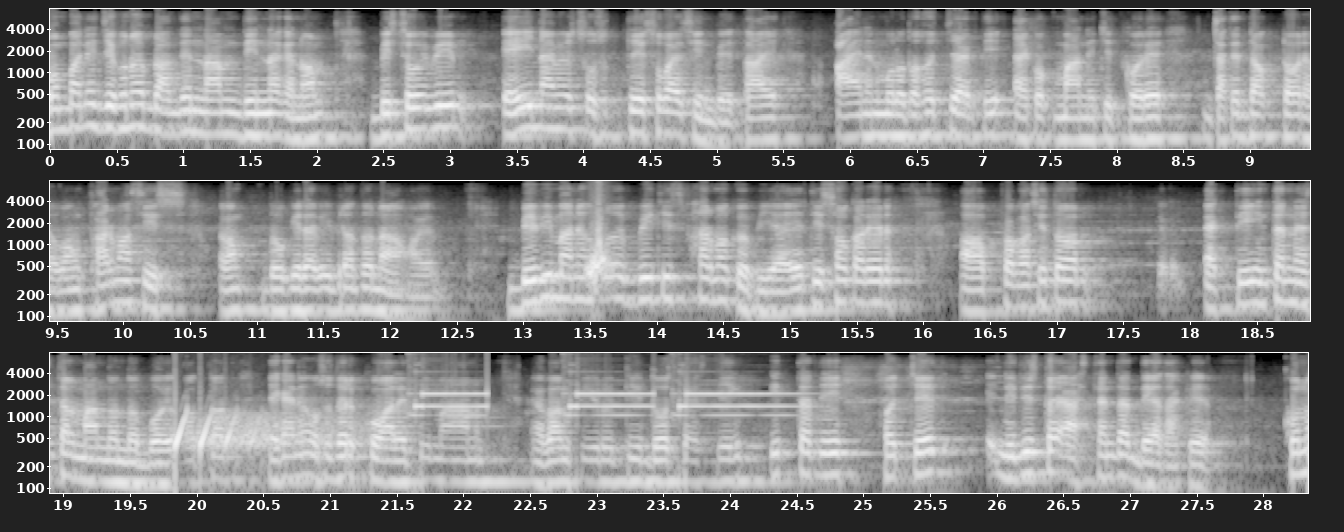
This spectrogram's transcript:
কোম্পানির যে কোনো ব্র্যান্ডের নাম দিন না কেন, বিশ্বব্যাপী এই নামের ওষুধকে সবাই চিনবে। তাই আইএনএন মূলত হচ্ছে একটি একক মান নিশ্চিত করে যাতে ডক্টর এবং ফার্মাসিস্ট এবং রোগীরা বিভ্রান্ত না হয়। বিবি মানে হলো ব্রিটিশ ফার্মাকোপিয়া। এটি সরকারের প্রকাশিত একটি ইন্টারন্যাশনাল মানদণ্ড বই। অর্থাৎ এখানে ওষুধের কোয়ালিটি মান এবং পিউরিটি ডোজ টেস্টিং ইত্যাদি হচ্ছে নির্দিষ্ট স্ট্যান্ডার্ড দেওয়া থাকে। কোনো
